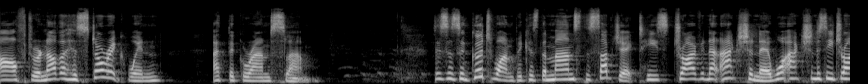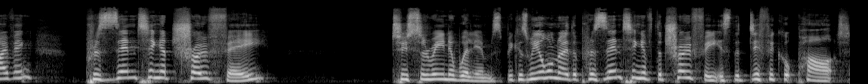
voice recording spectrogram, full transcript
after another historic win at the Grand Slam. This is a good one because the man's the subject. He's driving that action there. What action is he driving? Presenting a trophy to Serena Williams because we all know the presenting of the trophy is the difficult part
